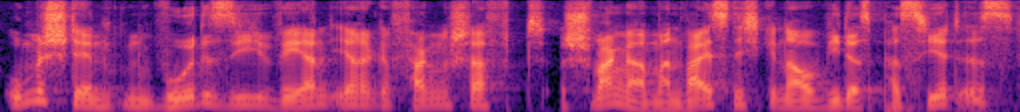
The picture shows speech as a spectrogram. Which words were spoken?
Umständen wurde sie während ihrer Gefangenschaft schwanger. Man weiß nicht genau, wie das passiert ist.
